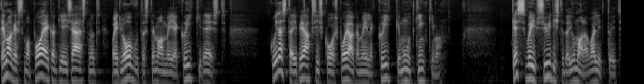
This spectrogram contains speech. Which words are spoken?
tema, kes oma poegagi ei säästnud, vaid loovutas tema meie kõikide eest. kuidas ta ei peaks siis koos pojaga meile kõike muud kinkima kes võib süüdistada Jumala valituid?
